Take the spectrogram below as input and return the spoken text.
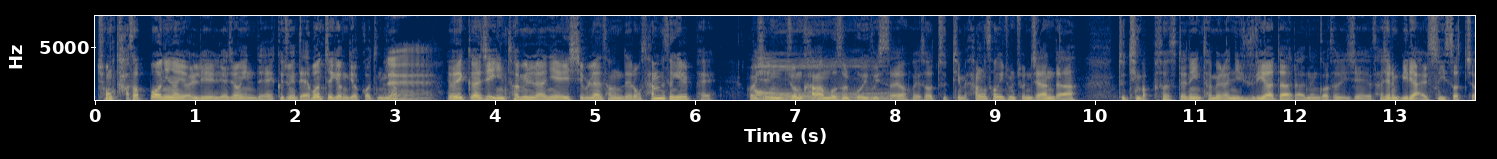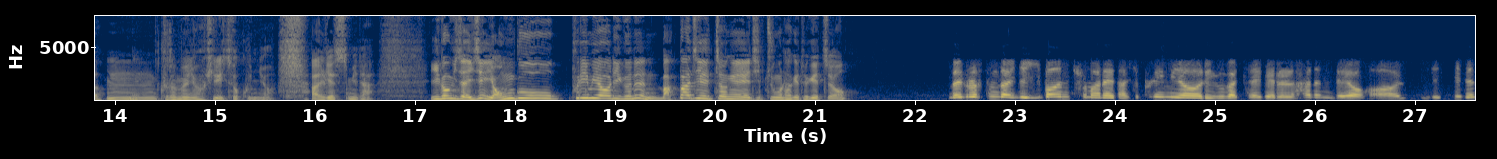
총 다섯 번이나 열릴 예정인데 그중에 네 번째 경기였거든요. 네. 여기까지 인터밀란이 AC 밀란 상대로 3승 1패 훨씬 오. 좀 강한 모습을 보이고 있어요. 그래서 두 팀의 상성이 좀 존재한다. 두 팀 맞붙었을 때는 인터밀란이 유리하다라는 것을 이제 사실은 미리 알 수 있었죠. 음, 네. 그런 면이 확실히 있었군요. 알겠습니다. 이건 기자, 이제 영국 프리미어 리그는 막바지 일정에 집중을 하게 되겠죠? 네, 그렇습니다. 이제 이번 주말에 다시 프리미어 리그가 재개를 하는데요. 어, 이제 시즌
